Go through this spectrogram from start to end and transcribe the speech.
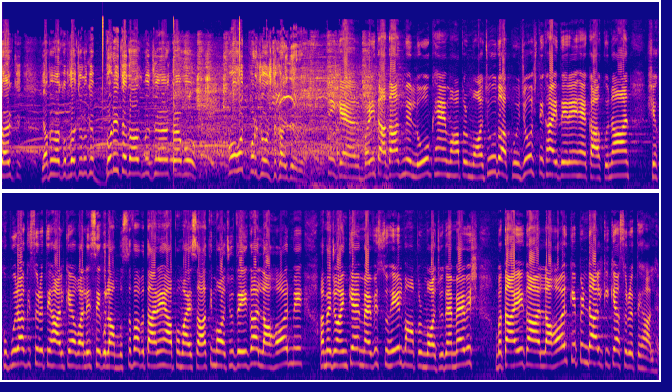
यहाँ पे मैं आपको बता चलूँ कि बड़ी तादाद में जो है वो बहुत पुरजोश दिखाई दे रहे हैं। ठीक है, बड़ी तादाद में लोग हैं, वहाँ पर मौजूद और पुरजोश दिखाई दे रहे हैं काकुनान। शेखुपुरा की सूरत हाल के हवाले से गुलाम मुस्तफ़ा बता रहे हैं, आप हमारे साथ ही मौजूद रहेगा लाहौर में हमें ज्वाइन किया है मैविश सुहेल, वहाँ पर मौजूद है। मैविश बताएगा लाहौर के पिंडाल की क्या सूरत हाल है?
